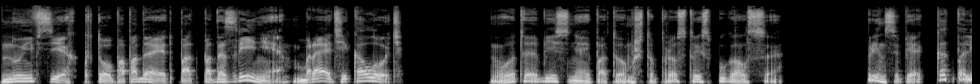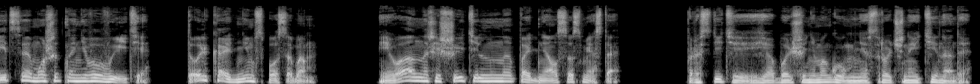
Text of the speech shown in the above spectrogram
Ну и всех, кто попадает под подозрение, брать и колоть. Вот и объясняй потом, что просто испугался. В принципе, как полиция может на него выйти? Только одним способом. Иван решительно поднялся с места. «Простите, я больше не могу, мне срочно идти надо.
